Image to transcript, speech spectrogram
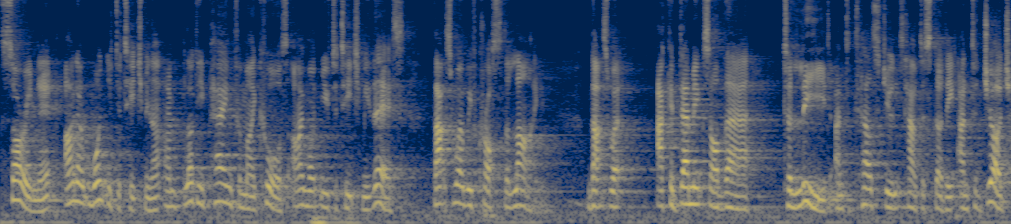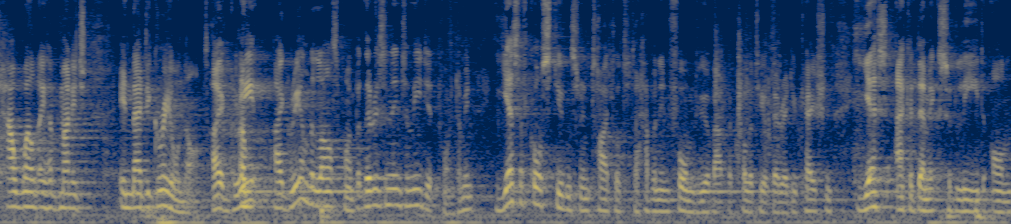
sorry, Nick, I don't want you to teach me that. I'm bloody paying for my course. I want you to teach me this. That's where we've crossed the line. That's where academics are there to lead and to tell students how to study and to judge how well they have managed in their degree or not. I agree. Um, I agree on the last point, but there is an intermediate point. I mean, yes, of course, students are entitled to have an informed view about the quality of their education. Yes, academics should lead on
